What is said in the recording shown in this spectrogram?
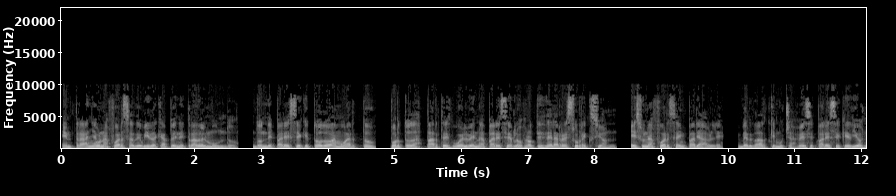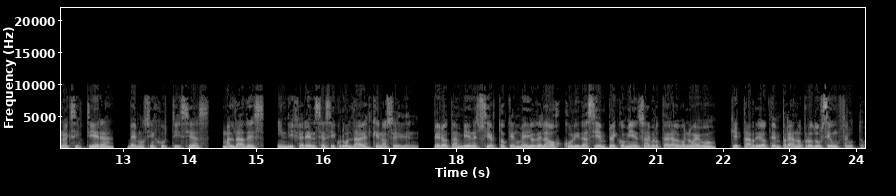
entraña una fuerza de vida que ha penetrado el mundo. Donde parece que todo ha muerto, por todas partes vuelven a aparecer los brotes de la resurrección. Es una fuerza imparable. ¿Verdad que muchas veces parece que Dios no existiera? Vemos injusticias, maldades, indiferencias y crueldades que no ceden. Pero también es cierto que en medio de la oscuridad siempre comienza a brotar algo nuevo, que tarde o temprano produce un fruto.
